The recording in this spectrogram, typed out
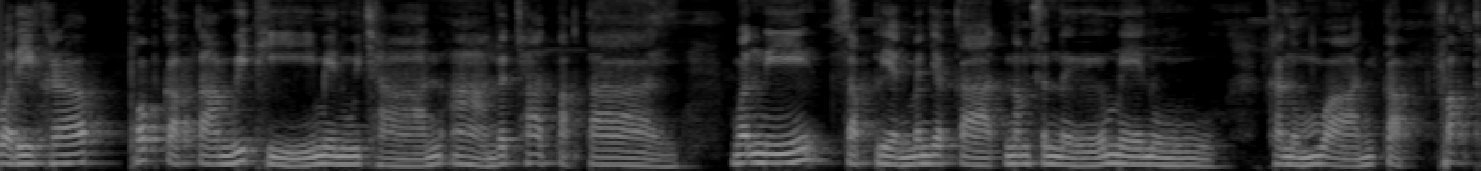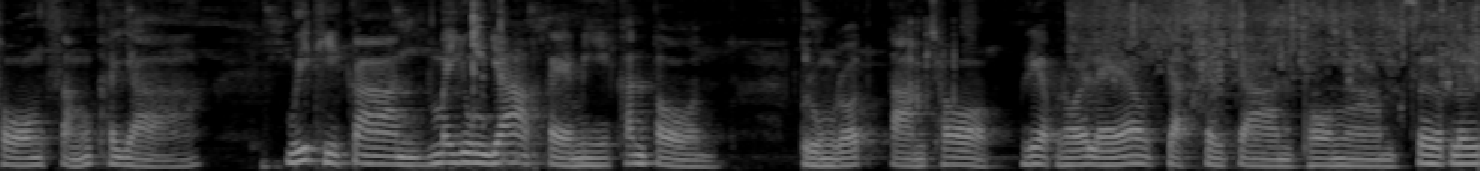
วัสดีครับ พบกับตามวิถีเมนูฉานอาหารรสชาติปักใต้วันนี้สับเปลี่ยนบรรยากาศนำเสนอเมนู ขนมหวานกับฟักทองสังขยา วิธีการไม่ยุ่งยากแต่มีขั้นตอน ปรุงรสตามชอบ เรียบร้อยแล้วจัดใส่จานพองามเสิร์ฟเลย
